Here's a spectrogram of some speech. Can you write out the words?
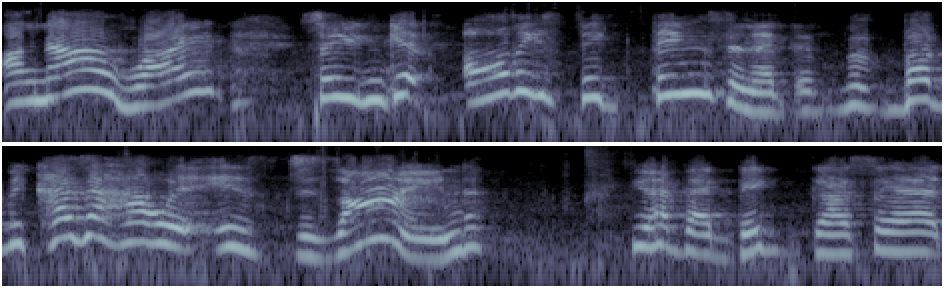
I know, right? So you can get all these big things in it, but because of how it is designed, you have that big gusset,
